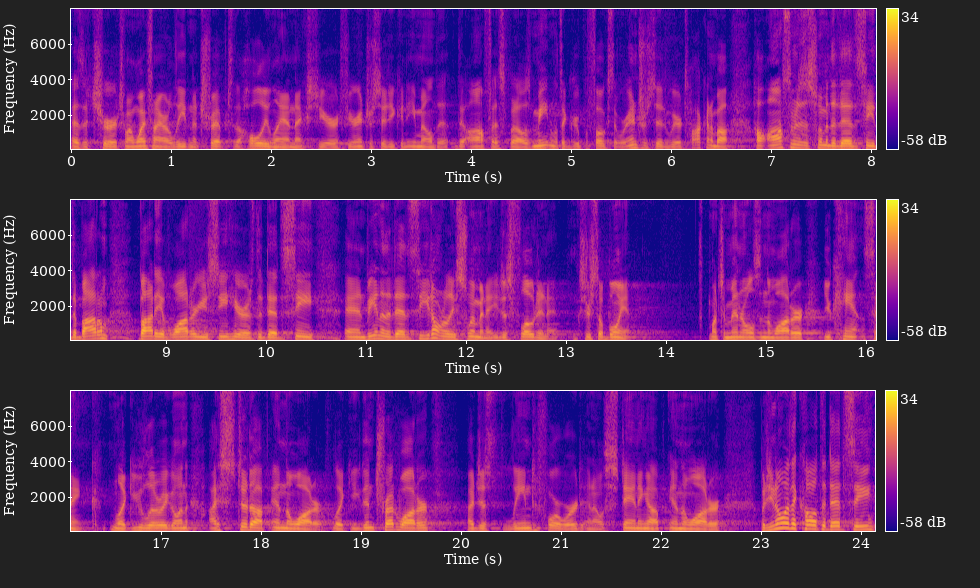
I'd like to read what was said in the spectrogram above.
as a church, my wife and I are leading a trip to the Holy Land next year. If you're interested, you can email the, the office. But I was meeting with a group of folks that were interested. We were talking about how awesome it is to swim in the Dead Sea. The bottom body of water you see here is the Dead Sea. And being in the Dead Sea, you don't really swim in it, you just float in it because you're so buoyant. Bunch of minerals in the water, you can't sink. Like you literally go in. I stood up in the water. Like you didn't tread water, I just leaned forward and I was standing up in the water. But you know why they call it the Dead Sea?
